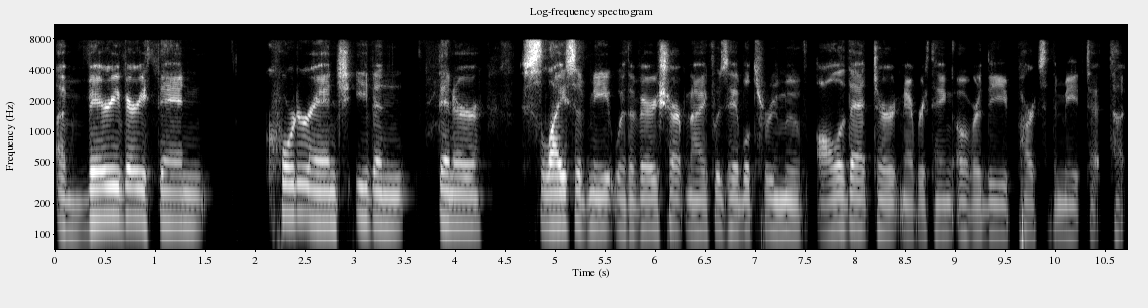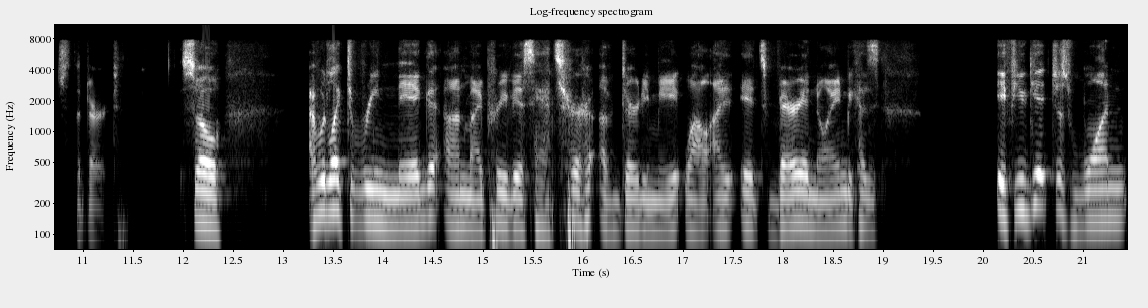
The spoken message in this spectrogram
A very, very thin, quarter inch, even thinner slice of meat with a very sharp knife was able to remove all of that dirt and everything over the parts of the meat that touch the dirt. So I would like to renege on my previous answer of dirty meat. While I it's very annoying because if you get just one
